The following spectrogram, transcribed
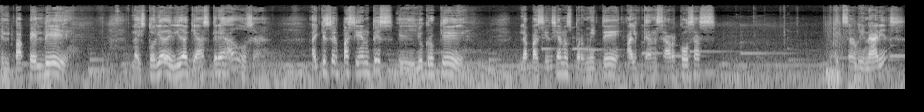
el papel de la historia de vida que has creado, o sea, hay que ser pacientes, eh, yo creo que la paciencia nos permite alcanzar cosas extraordinarias,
